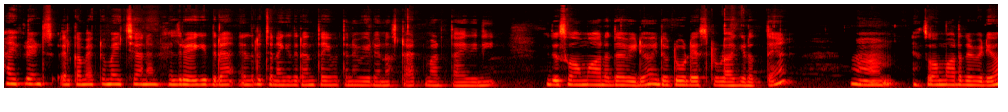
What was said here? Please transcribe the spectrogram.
Hi friends welcome back to my channel ಎಲ್ಲರೂ ಹೇಗಿದ್ದೀರಾ? ಎಲ್ಲರೂ ಚೆನ್ನಾಗಿದ್ದೀರಾ ಅಂತ ಇವತ್ತಿನ ವೀಡಿಯೋನ ಸ್ಟಾರ್ಟ್ ಮಾಡ್ತಾ ಇದ್ದೀನಿ. ಇದು ಸೋಮವಾರದ ವೀಡಿಯೋ ಇದು ಟೂ ಡೇಸ್ ಆಗಿರುತ್ತೆ. ಸೋಮವಾರದ ವೀಡಿಯೋ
